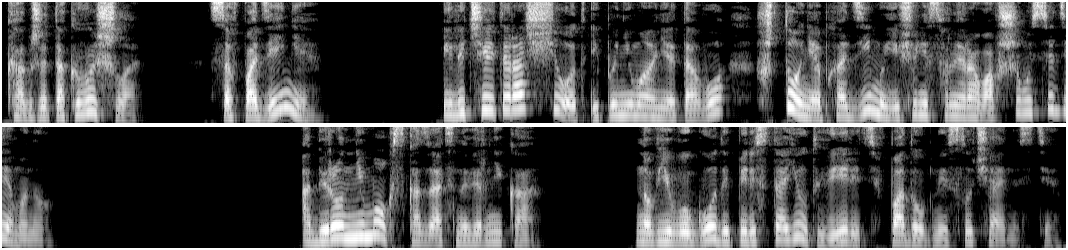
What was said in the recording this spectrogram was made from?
Как же так вышло? Совпадение? Или чей-то расчет и понимание того, что необходимо еще не сформировавшемуся демону? Аберон не мог сказать наверняка, но в его годы перестают верить в подобные случайности.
